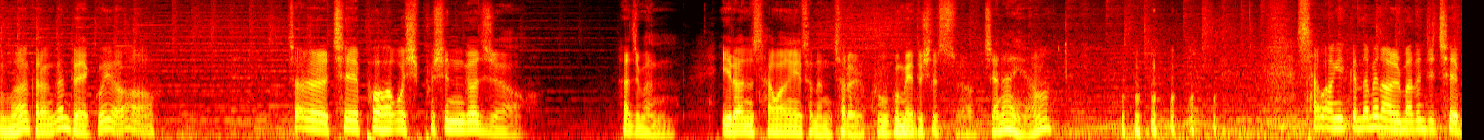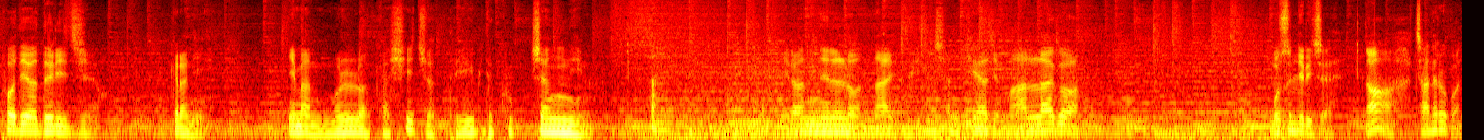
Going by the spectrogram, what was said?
뭐 그런 건 됐고요. 절 체포하고 싶으신 거죠. 하지만 이런 상황에서는 저를 구금해 두실 수 없잖아요. 상황이 끝나면 얼마든지 체포되어 드리죠. 그러니 이만 물러가시죠, 데이비드 국장님. 하, 이런 일로 날 귀찮게 하지 말라고. 무슨 일이지? 아, 자네로군.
